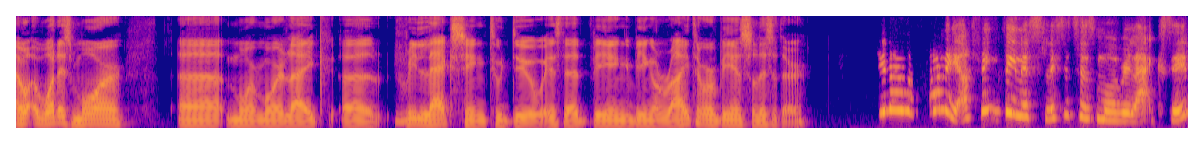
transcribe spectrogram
And what is more, uh, more more like uh, relaxing to do? Is that being being a writer or being a solicitor? You know what's funny? I think being a solicitor is more relaxing.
